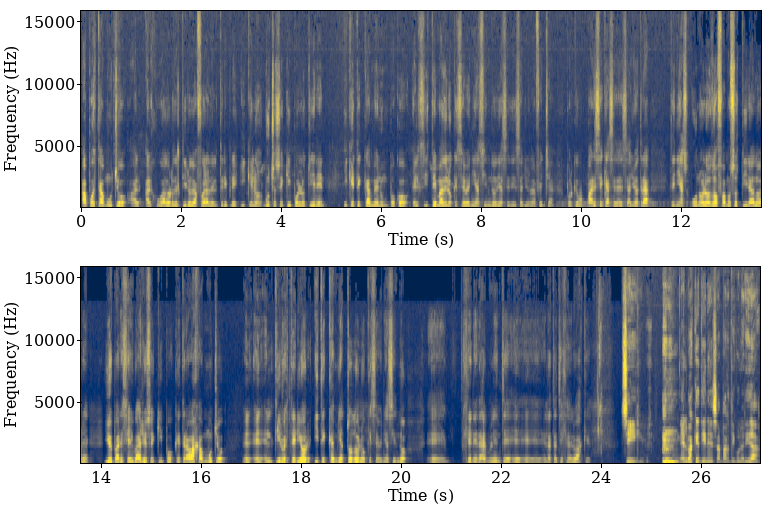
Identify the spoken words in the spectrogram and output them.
apuesta mucho al, jugador del tiro de afuera del triple y que los, muchos equipos lo tienen y que te cambian un poco el sistema de lo que se venía haciendo de hace 10 años a la fecha, porque vos parece que hace 10 años atrás tenías uno o los dos famosos tiradores y hoy parece hay varios equipos que trabajan mucho el, tiro exterior y te cambia todo lo que se venía haciendo eh, generalmente eh, eh, en la estrategia del básquet. Sí, el básquet tiene esa particularidad,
